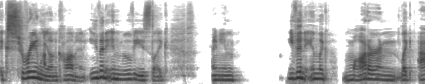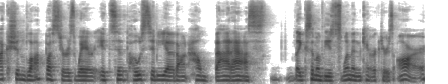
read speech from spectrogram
extremely uncommon. Even in movies like I mean, even in like modern like action blockbusters where it's supposed to be about how badass like some of these women characters are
